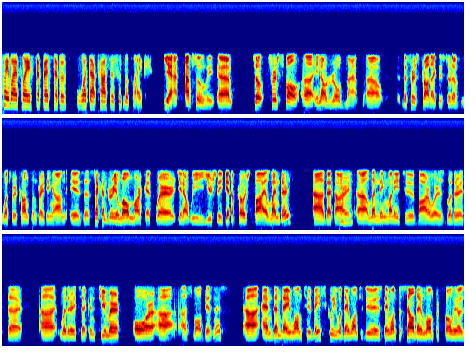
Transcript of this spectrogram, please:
play-by-play, step-by-step of what that process would look like. Yeah, absolutely. Um, so first of all, uh, in our roadmap, uh, the first product is sort of what we're concentrating on is a secondary loan market where you know we usually get approached by lenders uh, that are uh, lending money to borrowers, whether it's a uh, whether it's a consumer or uh, a small business, uh, and then they want to basically what they want to do is they want to sell their loan portfolios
